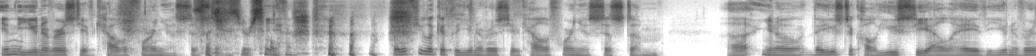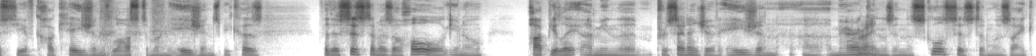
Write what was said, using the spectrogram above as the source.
In the University of California system, such as yourself. Yeah. but if you look at the University of California system, uh, you know they used to call UCLA the University of Caucasians lost among Asians because for the system as a whole, you know, populate. I mean, the percentage of Asian uh, Americans right. in the school system was like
